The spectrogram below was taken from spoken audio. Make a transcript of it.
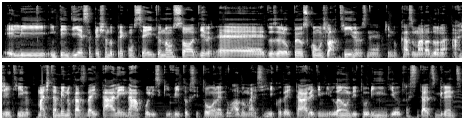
Ele entendia essa questão do preconceito não só de, é, dos europeus com os latinos, né, aqui no caso Maradona argentino, mas também no caso da Itália, em Nápoles, que Vitor citou, né, do lado mais rico da Itália, de Milão, de Turim, de outras cidades grandes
